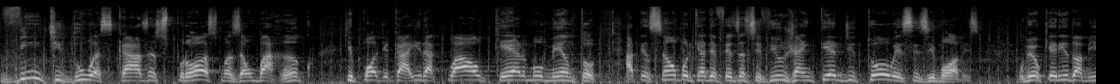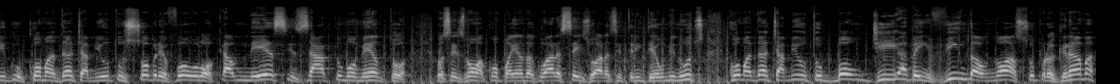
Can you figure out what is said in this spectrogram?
22 casas próximas a um barranco que pode cair a qualquer momento. Atenção, porque a Defesa Civil já interditou esses imóveis. O meu querido amigo, o comandante Hamilton, sobrevoa o local nesse exato momento. Vocês vão acompanhando agora, 6 horas e 31 minutos. Comandante Hamilton, bom dia, bem-vindo ao nosso programa.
